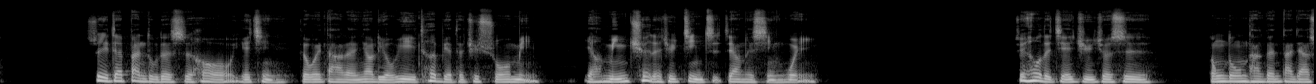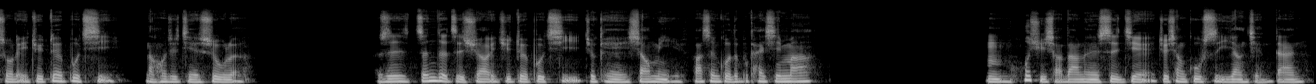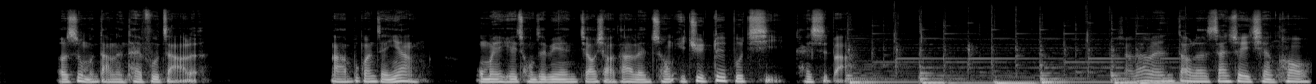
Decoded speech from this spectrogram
所以在伴读的时候，也请各位大人要留意，特别的去说明，也要明确的去禁止这样的行为。最后的结局就是，东东他跟大家说了一句对不起，然后就结束了。可是真的只需要一句对不起，就可以消弭发生过的不开心吗？嗯，或许小大人的世界就像故事一样简单，而是我们大人太复杂了。那不管怎样，我们也可以从这边教小大人从一句对不起开始吧。小大人到了三岁前后，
